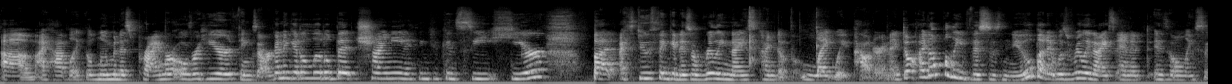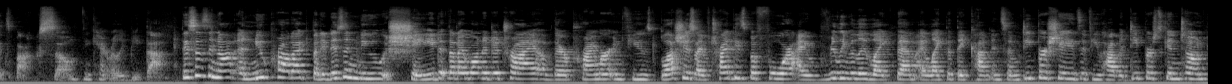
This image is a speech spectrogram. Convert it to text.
um, I have like the luminous primer over here, things are gonna get a little bit shiny. I think you can see here but I do think it is a really nice kind of lightweight powder. And I don't, I don't believe this is new, but it was really nice and it is only six bucks, so you can't really beat that. This is not a new product, but it is a new shade that I wanted to try of their primer infused blushes. I've tried these before. I really, really like them. I like that they come in some deeper shades if you have a deeper skin tone.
